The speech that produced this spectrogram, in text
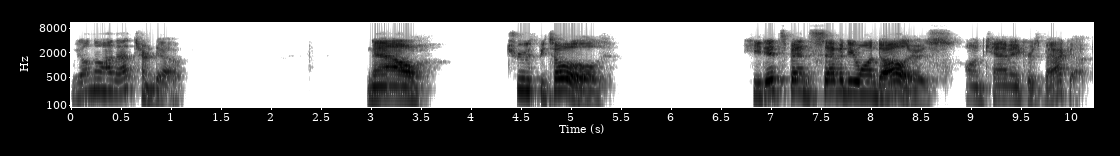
We all know how that turned out. Now, truth be told, he did spend $71 on Cam Akers' backup.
